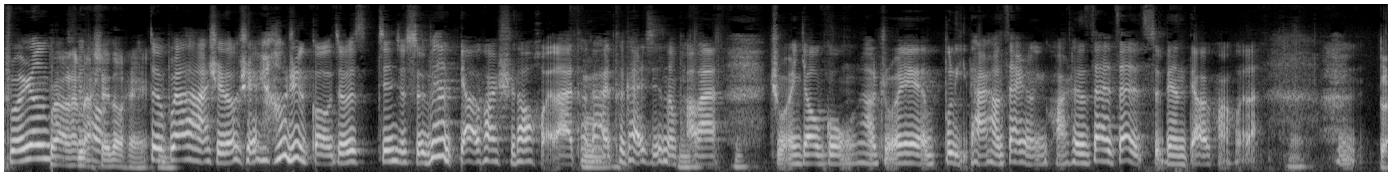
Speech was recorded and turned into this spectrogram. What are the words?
主人扔不知道他俩谁逗谁，对，不知道他俩谁逗谁，然后这个狗就进去随便叼一块石头回来，特开特开心的跑来主人邀功，然后主人也不理它，然后再扔一块，它就再再随便叼一块回来。嗯，对，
